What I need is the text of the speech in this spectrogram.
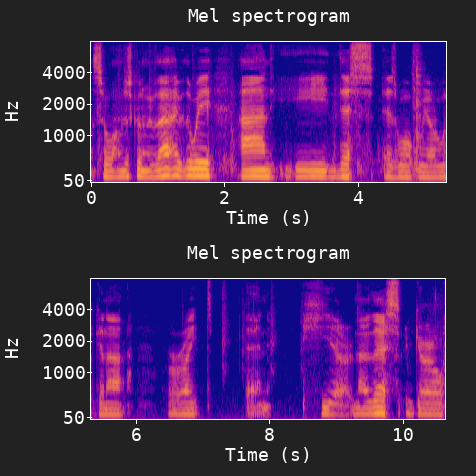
So I'm just going to move that out of the way and he, this is what we are looking at right in here. Now this girl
